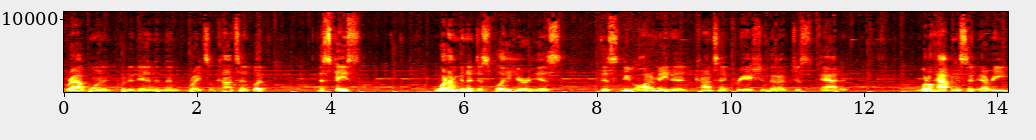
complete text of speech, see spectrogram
grab one and put it in and then write some content. But in this case, what I'm going to display here is this new automated content creation that I've just added. What will happen is that every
